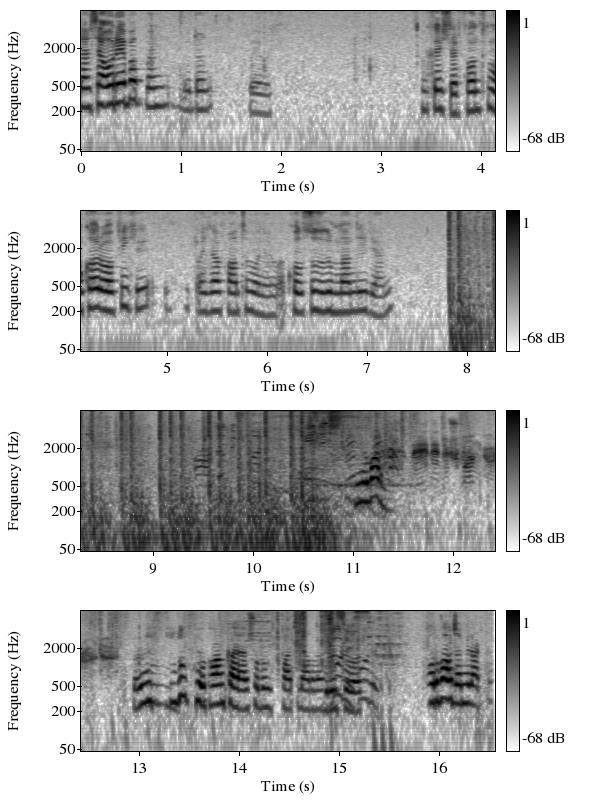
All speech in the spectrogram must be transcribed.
Tamam sen oraya bak ben buradan buraya bak. Arkadaşlar Phantom o kadar OP ki o yüzden Phantom oynuyorum. Kolsuzluğumdan değil yani. A'da düşman görüldü. Gelişti. Biri var mı? Böyle su tutuyor kanka ya şurada fightlarda. Burası var. Orada alacağım bir dakika.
